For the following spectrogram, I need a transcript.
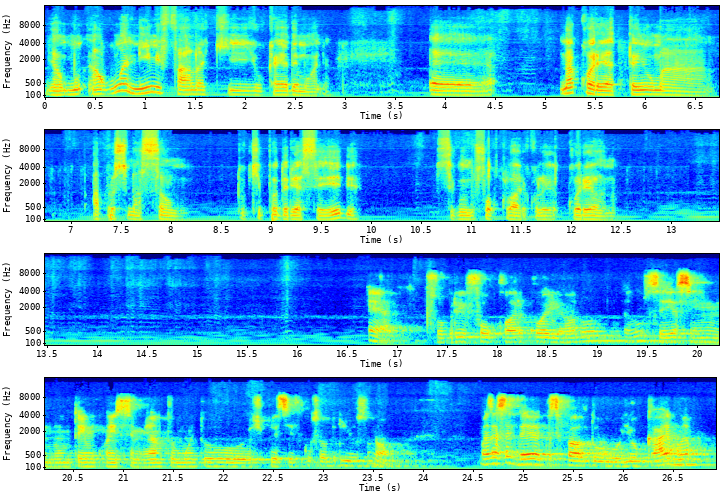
Em algum, em algum anime fala que o Kai é demônio. É, na Coreia tem uma aproximação do que poderia ser ele, segundo o folclore coreano. É, sobre folclore coreano, eu não sei, assim, não tenho um conhecimento muito específico sobre isso, não. Mas essa ideia que você fala do yukai não é,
